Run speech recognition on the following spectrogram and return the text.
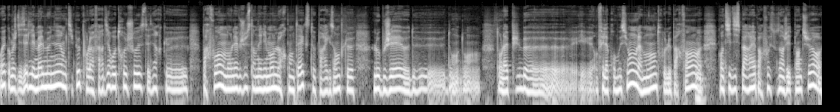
ouais, comme je disais, de les malmener un petit peu pour leur faire dire autre chose. C'est-à-dire que parfois on enlève juste un élément de leur contexte, par exemple l'objet euh, de, dont, dont, dont la pub euh, fait la promotion, la montre, le parfum. Quand il disparaît, parfois sous un jet de peinture,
